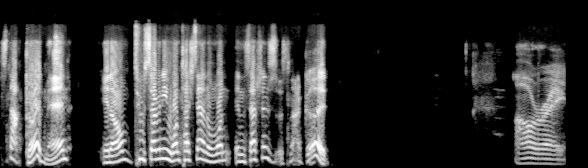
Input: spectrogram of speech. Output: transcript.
It's not good, man. You know, 270, one touchdown and one interceptions. It's not good. All right.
